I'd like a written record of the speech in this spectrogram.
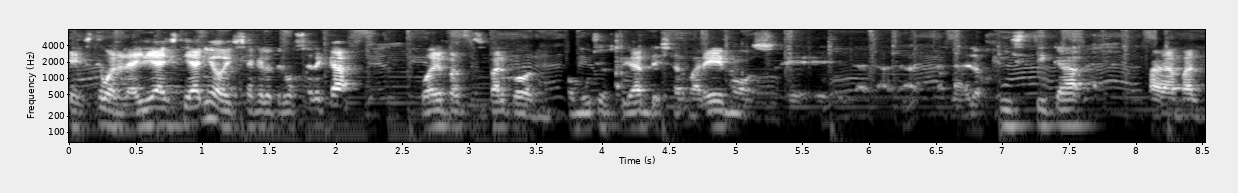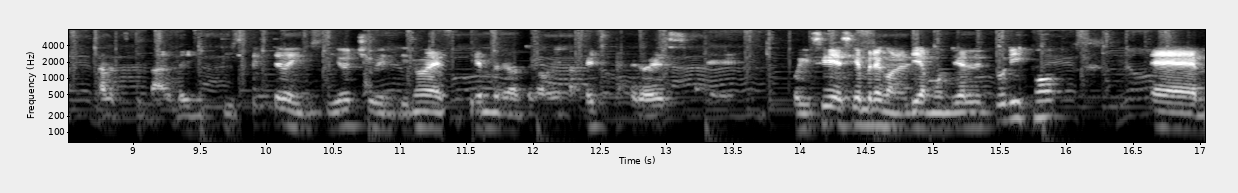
Este, bueno, la idea de este año ya que lo tenemos cerca, poder participar con, con muchos estudiantes, ya armaremos eh, la, la- la- la logística para par- participar. 27, 28 y 29 de septiembre, no tengo bien las fechas, pero es, eh, coincide siempre con el Día Mundial del Turismo. Eh,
